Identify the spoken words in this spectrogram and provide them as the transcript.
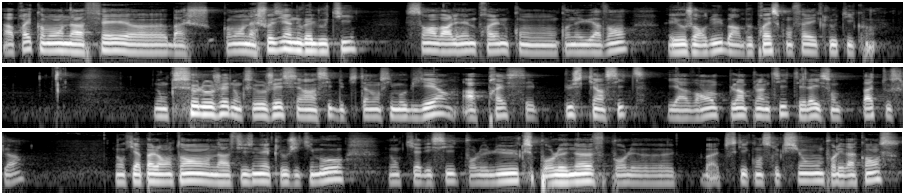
Après, comment on a fait, euh, bah, comment on a choisi un nouvel outil sans avoir les mêmes problèmes qu'on a eu avant Et aujourd'hui, bah, à peu près ce qu'on fait avec l'outil. Donc ce loger, donc loger, c'est un site de petites annonces immobilières. Après, c'est plus qu'un site. Il y a vraiment plein plein de sites et là, ils sont pas tous là. Donc il n'y a pas longtemps, on a fusionné avec Logikimo. Donc il y a des sites pour le luxe, pour le neuf, pour le bah, tout ce qui est construction, pour les vacances.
